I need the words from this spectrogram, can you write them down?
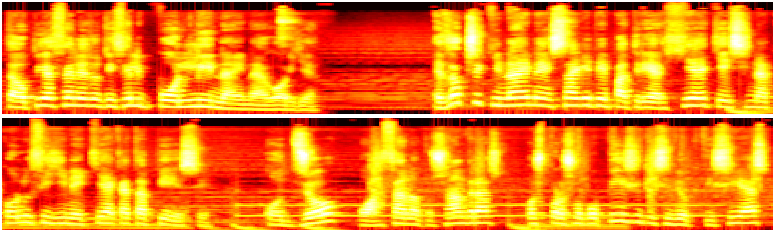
Τα οποία φαίνεται ότι θέλει πολύ να είναι αγόρια. Εδώ ξεκινάει να εισάγεται η πατριαρχία και η συνακόλουθη γυναικεία καταπίεση. Ο Τζο, ο αθάνατος άνδρας, ως προσωποποίηση της ιδιοκτησίας,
